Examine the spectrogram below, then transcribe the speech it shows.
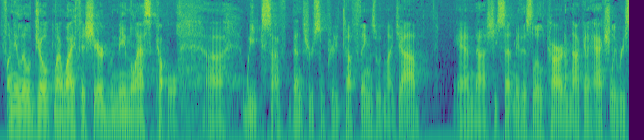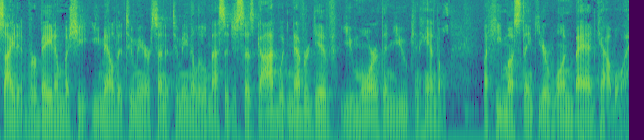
Funny little joke my wife has shared with me in the last couple uh, weeks. I've been through some pretty tough things with my job. And uh, she sent me this little card. I'm not going to actually recite it verbatim, but she emailed it to me or sent it to me in a little message. It says, God would never give you more than you can handle, but He must think you're one bad cowboy.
